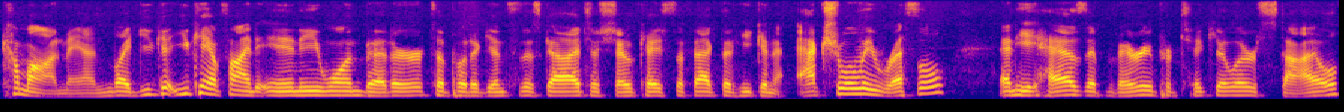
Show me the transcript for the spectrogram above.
come on, man. Like you get, you can't find anyone better to put against this guy to showcase the fact that he can actually wrestle and he has a very particular style.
